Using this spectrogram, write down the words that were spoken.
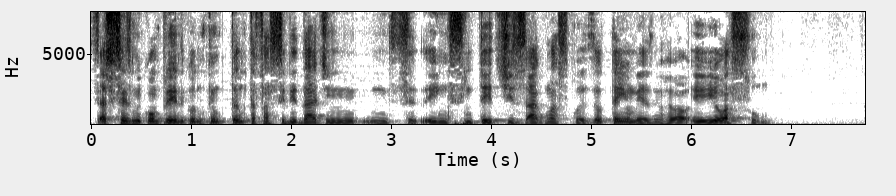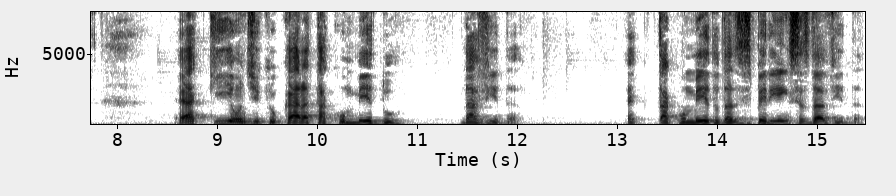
Acho que vocês me compreendem que eu não tenho tanta facilidade em, em, em sintetizar algumas coisas. Eu tenho mesmo, e eu, eu, assumo. É aqui onde que o cara tá com medo da vida. É, tá com medo das experiências da vida.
